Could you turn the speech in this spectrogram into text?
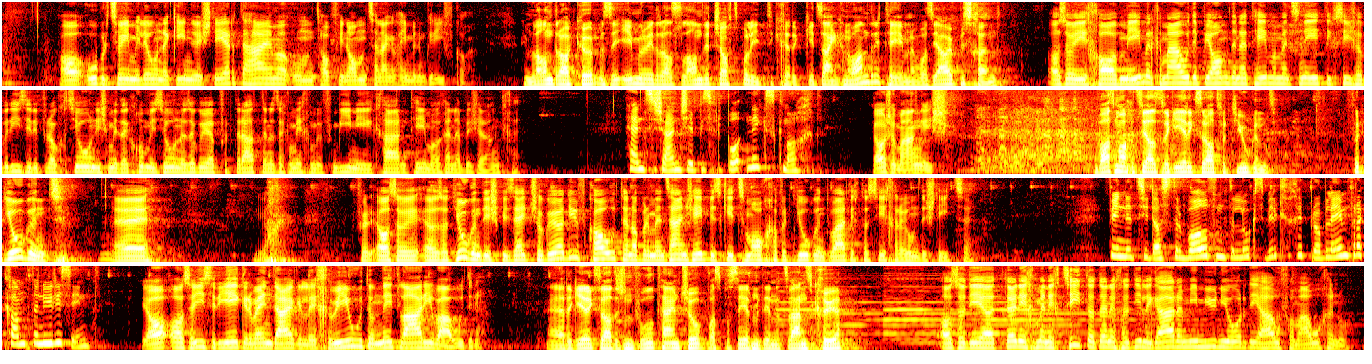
Ich habe über 2 Millionen investiert daheim und habe die Finanzen eigentlich immer im Griff gehabt. Im Landrat hört man Sie immer wieder als Landwirtschaftspolitiker. Gibt es eigentlich noch andere Themen, wo Sie auch etwas können? Also ich habe mich immer gemeldet bei anderen Themen, wenn es nötig ist, aber unsere Fraktion ist mit der Kommission so gut vertreten, dass ich mich auf meine Kernthemen beschränken kann. Haben Sie schon etwas Verbotenes gemacht? Ja, schon manchmal. Was machen Sie als Regierungsrat für die Jugend? Für die Jugend? Äh, ja. Für, also, also die Jugend ist bis jetzt schon gut aufgehalten, aber wenn es etwas gibt zu machen für die Jugend, werde ich das sicher auch unterstützen. Finden Sie, dass der Wolf und der Luchs wirklich ein Problem für den Kanton Uri sind? Ja, also unsere Jäger wollen eigentlich wild und nicht leere Wälder. Äh, Regierungsrat ist ein Fulltime-Job. Was passiert mit Ihren 20 Kühen? Also die, ich, wenn ich Zeit habe, dann ich natürlich gerne meinem Junior die helfen, melken.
